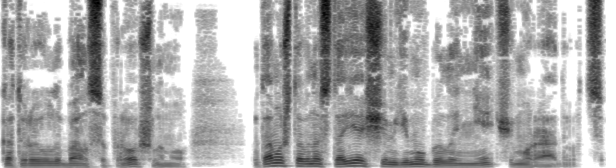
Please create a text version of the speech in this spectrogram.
который улыбался прошлому, потому что в настоящем ему было нечему радоваться.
